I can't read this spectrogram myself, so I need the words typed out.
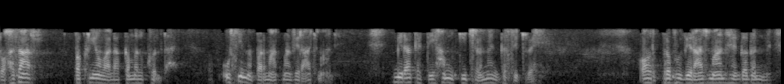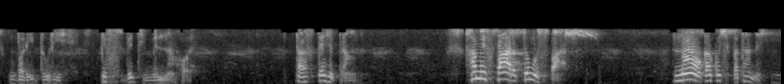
तो हज़ार पखड़ियों वाला कमल खुलता है। उसी में परमात्मा विराजमान है। मीरा कहती, हम कीचड़ में घसीट रहे और प्रभु विराजमान है, गगन में बड़ी दूरी है। किस विधि मिलना हो तड़पते हैं प्राण। हम इस पार, तुम उस पार। नाव का कुछ पता नहीं।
